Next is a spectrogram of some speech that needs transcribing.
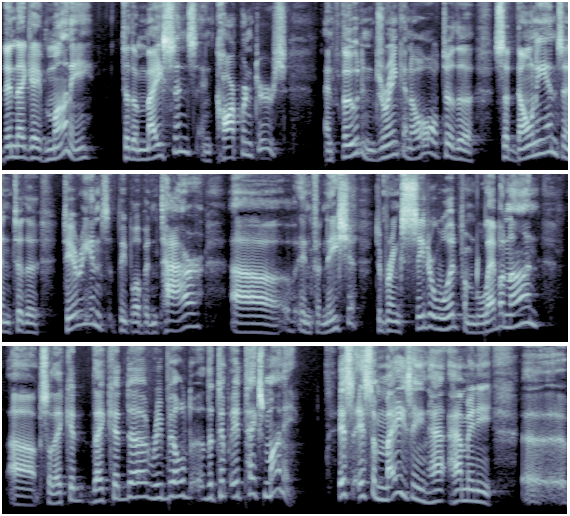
then they gave money to the masons and carpenters and food and drink and oil to the Sidonians and to the Tyrians, people up in Tyre, uh, in Phoenicia, to bring cedar wood from Lebanon uh, so they could they could uh, rebuild the temple. It takes money. It's it's amazing how, how many uh,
